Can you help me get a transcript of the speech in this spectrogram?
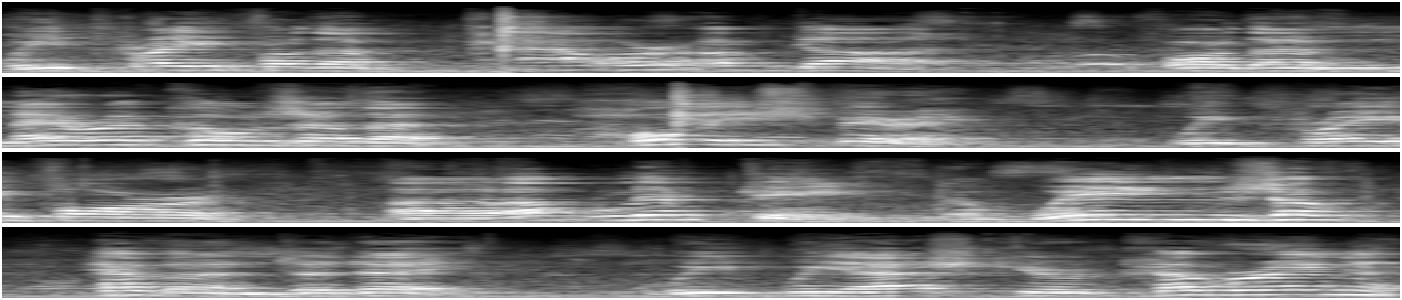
We pray for the power of God, for the miracles of the Holy Spirit. We pray for uh, uplifting the wings of heaven today. We, we ask your covering.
